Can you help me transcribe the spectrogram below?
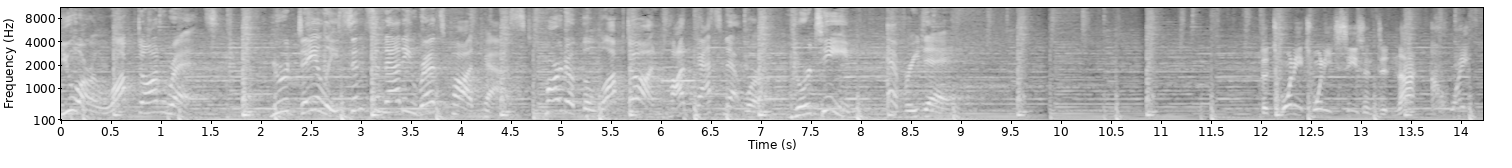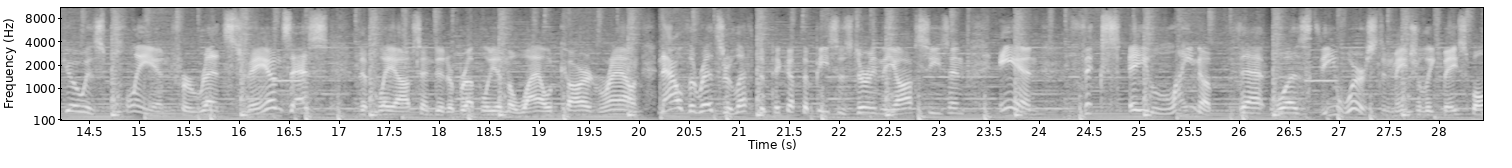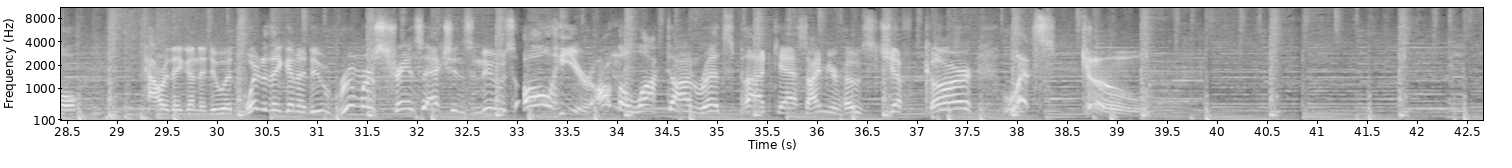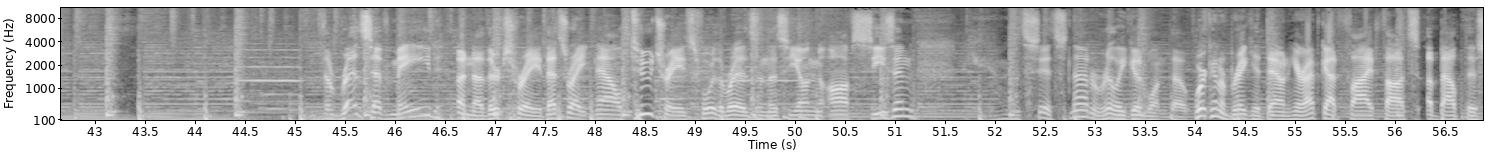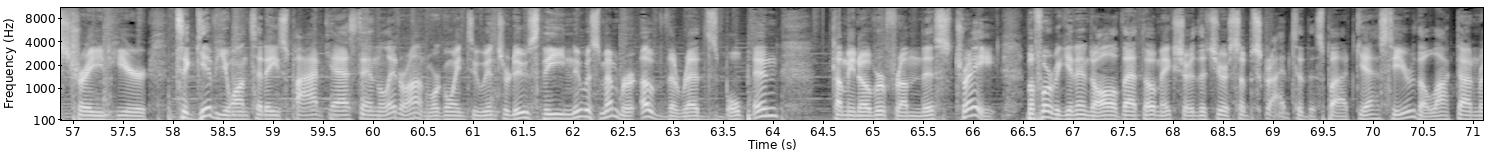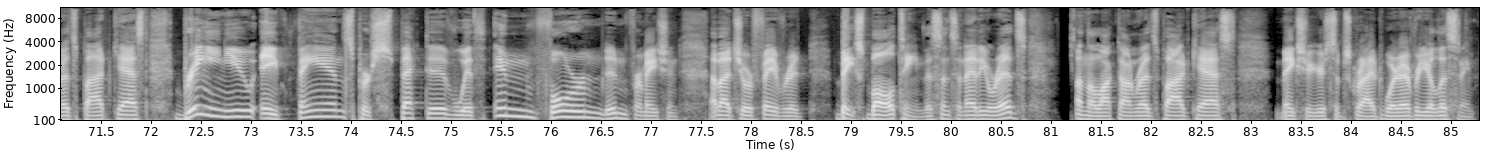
You are Locked On Reds, your daily Cincinnati Reds podcast, part of the Locked On Podcast Network, your team every day. The 2020 season did not quite go as planned for Reds fans as the playoffs ended abruptly in the wild card round. Now the Reds are left to pick up the pieces during the offseason and fix a lineup that was the worst in Major League Baseball how are they going to do it? What are they going to do? Rumors, transactions, news, all here on the Locked On Reds podcast. I'm your host, Jeff Carr. Let's go. The Reds have made another trade. That's right. Now, two trades for the Reds in this young off season. It's not a really good one though. We're gonna break it down here. I've got five thoughts about this trade here to give you on today's podcast, and later on we're going to introduce the newest member of the Reds bullpen coming over from this trade. Before we get into all of that, though, make sure that you're subscribed to this podcast here, the Locked On Reds podcast, bringing you a fan's perspective with informed information about your favorite baseball team, the Cincinnati Reds on the Locked On Reds podcast. Make sure you're subscribed wherever you're listening.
